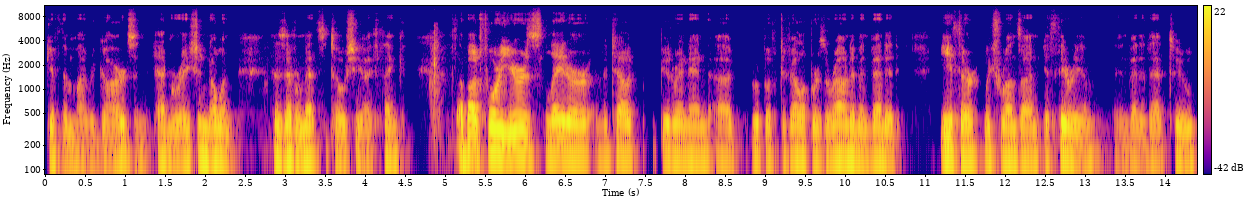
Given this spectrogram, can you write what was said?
give them my regards and admiration. No one has ever met Satoshi, I think. About four years later, Vitalik Buterin and a group of developers around him invented Ether, which runs on Ethereum, invented that too.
